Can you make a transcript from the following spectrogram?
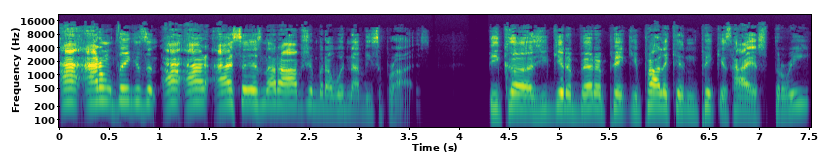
I I don't think it's an. I I, I say it's not an option, but I would not be surprised because you get a better pick. You probably can pick as high as three,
